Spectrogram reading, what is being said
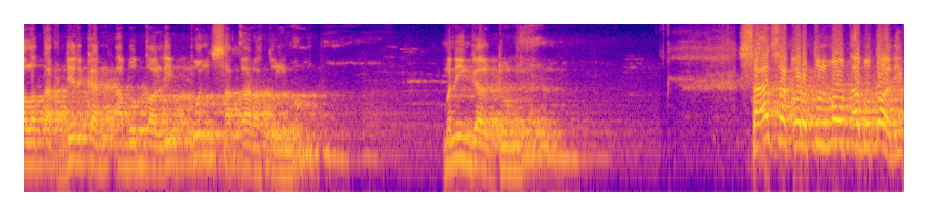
Allah takdirkan Abu Talib pun sakaratul maut. Meninggal dunia. Saat sakaratul maut Abu Talib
